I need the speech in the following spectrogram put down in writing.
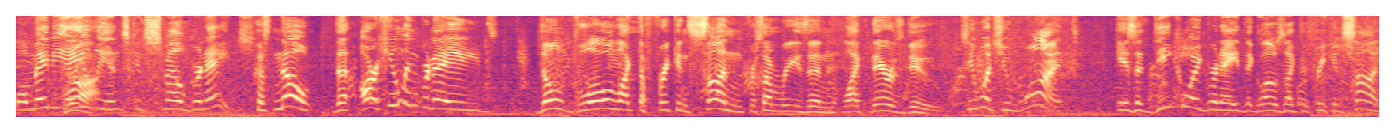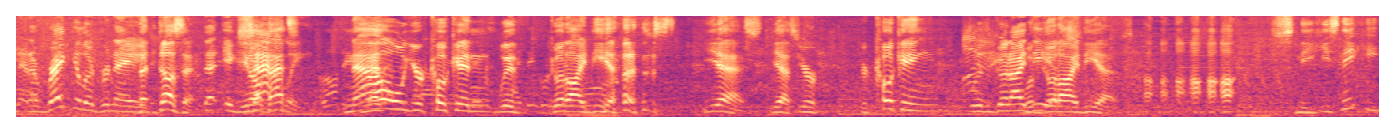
Well, maybe Bruh. aliens can smell grenades. Because no, that our human grenades don't glow like the freaking sun for some reason, like theirs do. See, what you want is a decoy grenade that glows like the freaking sun and a regular grenade That doesn't. That You know, that's exactly. now you're cooking with good ideas. Yes, yes, you're you're cooking with good ideas. with good ideas. Uh, uh, uh, uh, uh, sneaky, sneaky.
